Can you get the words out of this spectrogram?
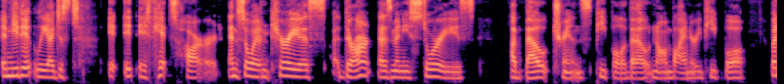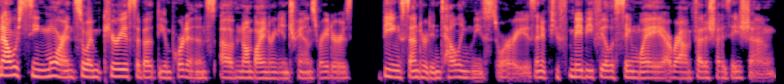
immediately I just it, it, it hits hard. And so I'm curious, there aren't as many stories about trans people, about non binary people. But now we're seeing more. And so I'm curious about the importance of non binary and trans writers being centered in telling these stories. And if you maybe feel the same way around fetishization.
